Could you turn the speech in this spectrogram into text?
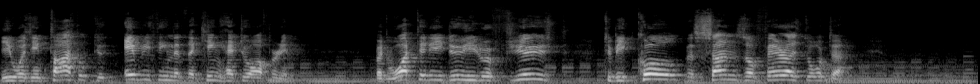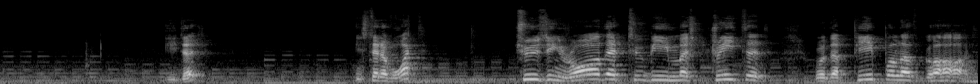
He was entitled to everything that the king had to offer him. But what did he do? He refused to be called the sons of Pharaoh's daughter. He did. Instead of what? Choosing rather to be mistreated with the people of God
